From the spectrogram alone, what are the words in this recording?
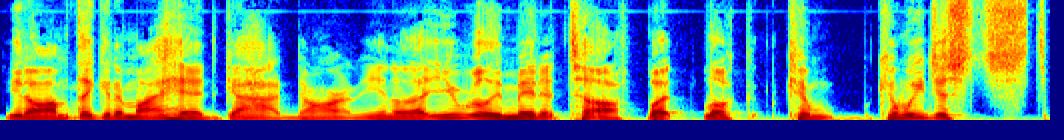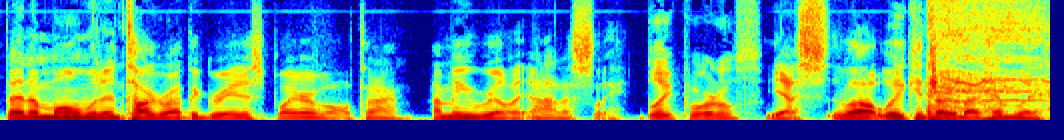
you know, I'm thinking in my head, God darn, you know, that you really made it tough. But look, can can we just spend a moment and talk about the greatest player of all time? I mean, really, honestly. Blake Bortles. Yes. Well, we can talk about him later.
